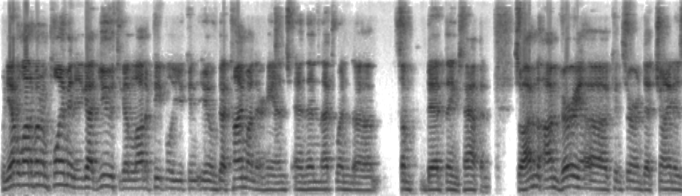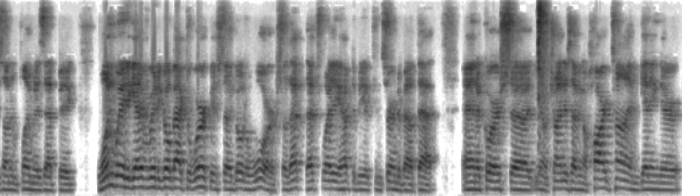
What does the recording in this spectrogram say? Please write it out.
When you have a lot of unemployment and you got youth, you got a lot of people you can, you know, got time on their hands, and then that's when uh, some bad things happen. So I'm I'm very uh, concerned that China's unemployment is that big. One way to get everybody to go back to work is to go to war. So that that's why you have to be concerned about that. And of course, uh, you know, China's having a hard time getting their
